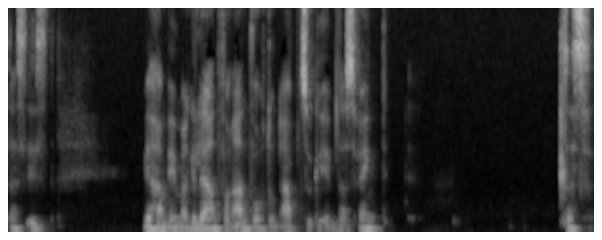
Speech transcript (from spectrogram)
Das ist, wir haben immer gelernt, Verantwortung abzugeben. Das fängt das,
